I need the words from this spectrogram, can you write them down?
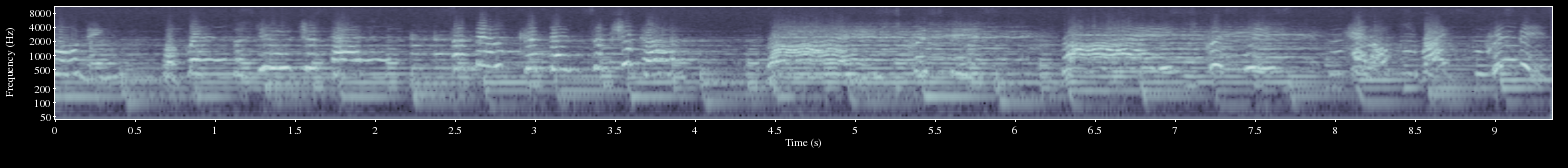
morning for breakfast you just had milk and then some sugar. Rice Krispies, Rice Krispies, Kellogg's Rice Krispies.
